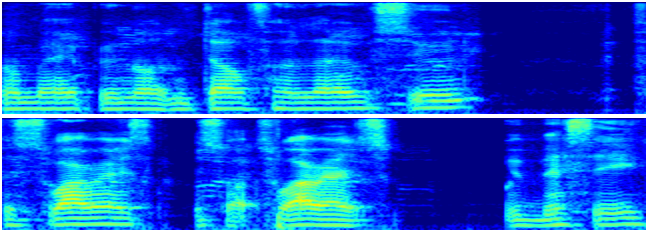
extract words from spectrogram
I may bring on Deulofeu soon for Suarez. It's like Suarez with Messi.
